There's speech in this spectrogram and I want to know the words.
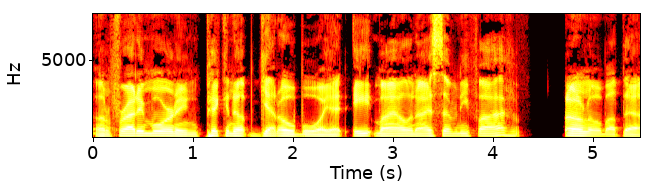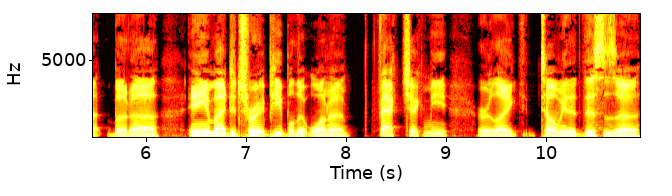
on a Friday morning, picking up Ghetto Boy at Eight Mile and I seventy five. I don't know about that, but uh, any of my Detroit people that want to fact check me or like tell me that this is a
